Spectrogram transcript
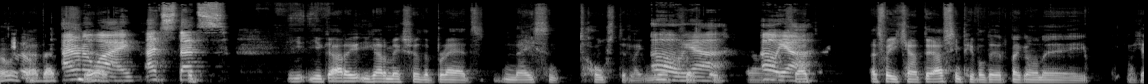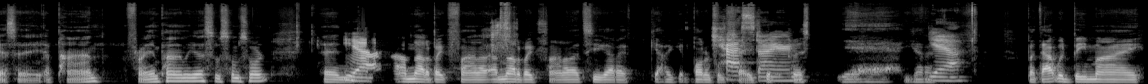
I like that. That's, I don't know yeah. why. That's that's. You, you, gotta you gotta make sure the bread's nice and toasted, like oh yeah, uh, oh yeah. So that, that's what you can't do. I've seen people do it like on a, I guess a, a pan, frying pan, I guess, of some sort. And yeah, I'm not a big fan. Of, I'm not a big fan of that. So you gotta gotta get buttered both Cast iron. Yeah, you gotta. Yeah. But that would be my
